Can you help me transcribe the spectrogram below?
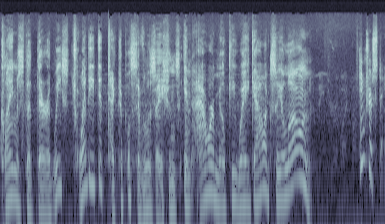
claims that there are at least 20 detectable civilizations in our Milky Way galaxy alone. Interesting.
